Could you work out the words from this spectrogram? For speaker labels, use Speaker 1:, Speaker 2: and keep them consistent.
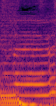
Speaker 1: to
